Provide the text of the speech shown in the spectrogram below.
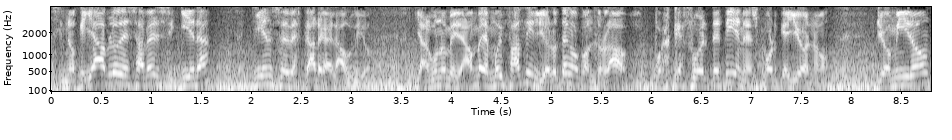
Sino que ya hablo de saber siquiera quién se descarga el audio. Y alguno me dirá, hombre, es muy fácil, yo lo tengo controlado. Pues qué suerte tienes, porque yo no. Yo miro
